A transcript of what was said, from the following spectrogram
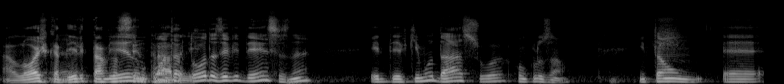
A lógica é, dele estava centrada contra ali. todas as evidências, né? Ele teve que mudar a sua conclusão. Então, é,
